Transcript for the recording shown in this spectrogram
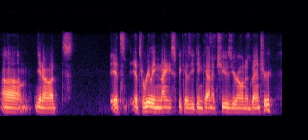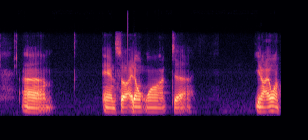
um, you know, it's it's it's really nice because you can kind of choose your own adventure. Um, and so I don't want, uh, you know, I want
